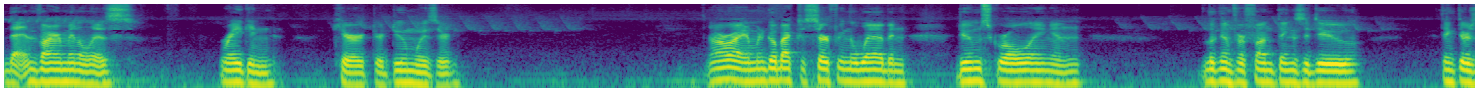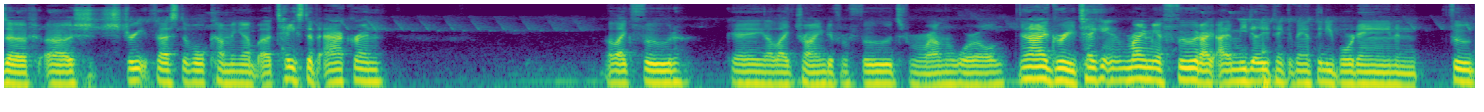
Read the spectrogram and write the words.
that environmentalist Reagan character, Doom Wizard. All right, I'm gonna go back to surfing the web and doom scrolling and looking for fun things to do. I think there's a, a street festival coming up, a Taste of Akron. I like food. Okay, I like trying different foods from around the world. And I agree, taking reminding me of food, I, I immediately think of Anthony Bourdain and food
